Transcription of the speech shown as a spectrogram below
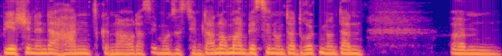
Bierchen in der Hand, genau, das Immunsystem dann noch mal ein bisschen unterdrücken und dann ähm,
